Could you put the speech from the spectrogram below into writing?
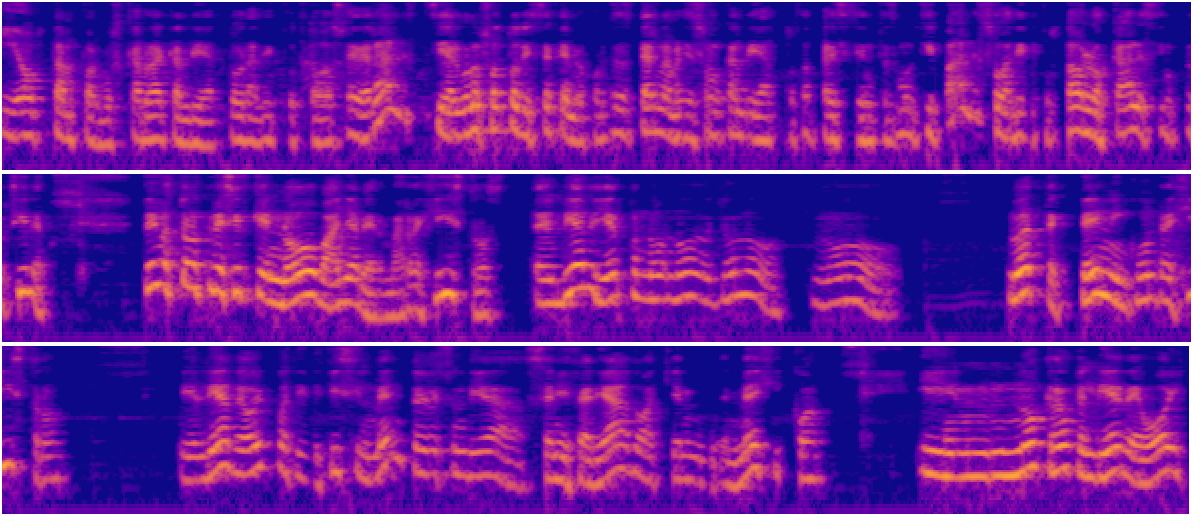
y optan por buscar una candidatura a diputados federales. Si algunos otros dicen que mejor externamente son candidatos a presidentes municipales o a diputados locales inclusive. Pero esto no quiere decir que no vaya a haber más registros. El día de ayer, pues no, no, yo no, no, no detecté ningún registro. Y el día de hoy, pues difícilmente, es un día semiferiado aquí en, México. Y no creo que el día de hoy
